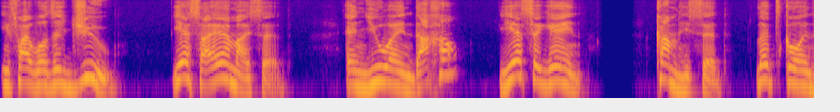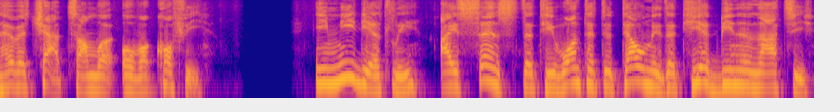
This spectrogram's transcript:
if I was a Jew. Yes, I am, I said. And you were in Dachau? Yes, again. Come, he said, let's go and have a chat somewhere over coffee. Immediately, I sensed that he wanted to tell me that he had been a Nazi,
